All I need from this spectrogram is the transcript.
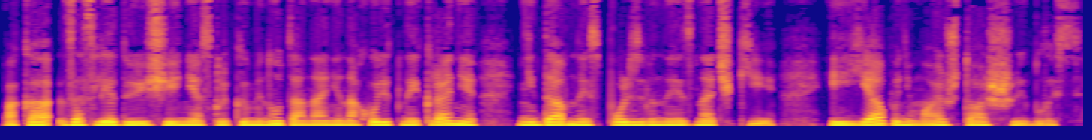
пока за следующие несколько минут она не находит на экране недавно использованные значки, и я понимаю, что ошиблась.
